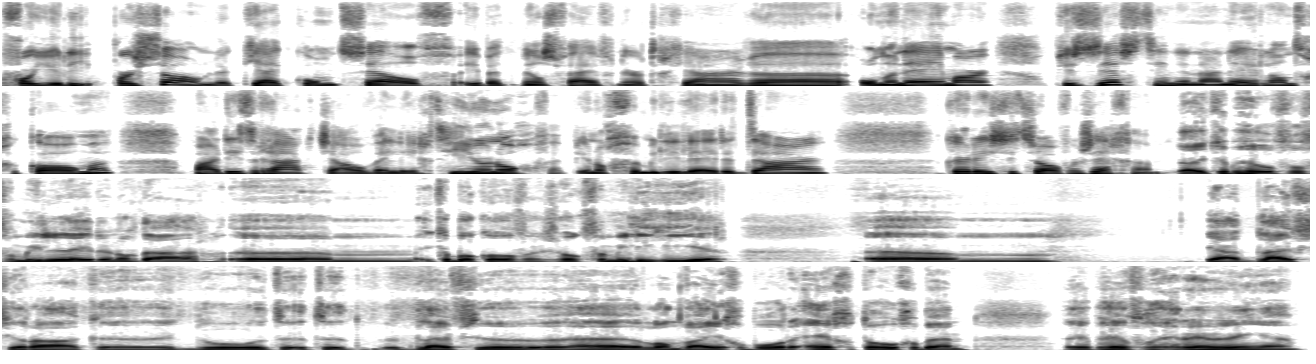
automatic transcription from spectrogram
voor jullie persoonlijk? Jij komt zelf, je bent inmiddels 35 jaar eh, ondernemer, op je 16e naar Nederland gekomen. Maar dit raakt jou wellicht hier nog, of heb je nog familieleden daar? Kun je er iets over zeggen? Ja, ik heb heel veel familieleden nog daar. Ehm, ik heb ook overigens ook familie hier. Ehm, ja, het blijft je raken. Ik bedoel, het, het, het, het blijft je eh, hè, land waar je geboren en getogen bent. Je hebt heel veel herinneringen.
